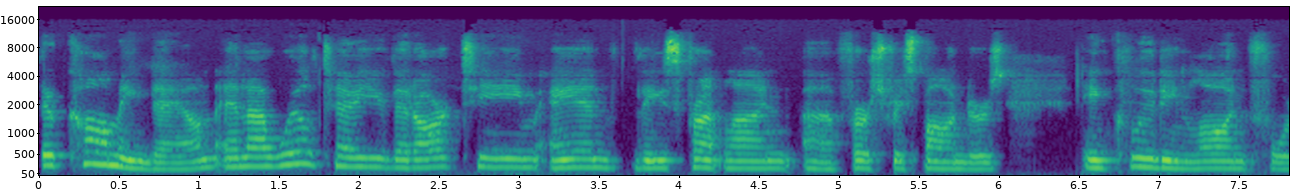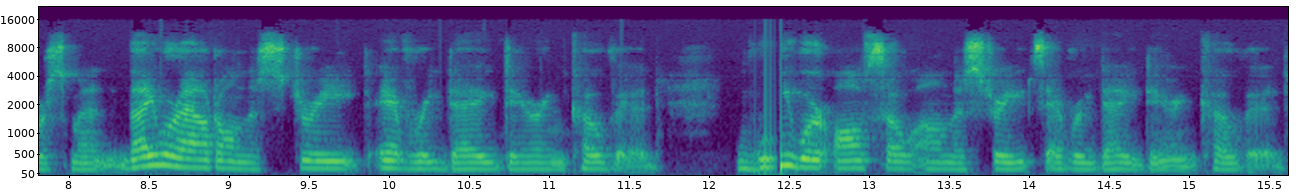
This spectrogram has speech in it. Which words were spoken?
They're calming down. And I will tell you that our team and these frontline uh, first responders, including law enforcement, they were out on the street every day during COVID. We were also on the streets every day during COVID.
